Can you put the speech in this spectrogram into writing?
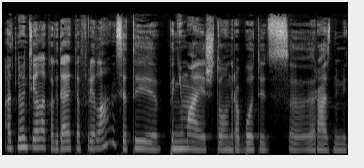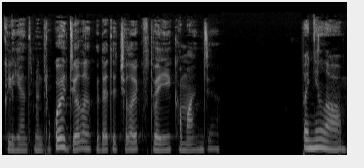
Одно дело, когда это фриланс, и ты понимаешь, что он работает с разными клиентами. Другое дело, когда это человек в твоей команде. Поняла.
